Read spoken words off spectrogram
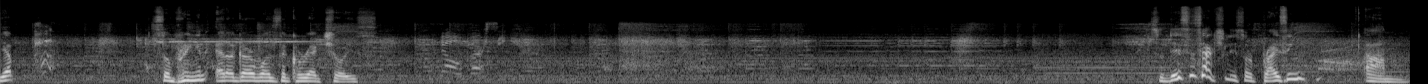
Yep. So bringing Edelgard was the correct choice. No mercy. So this is actually surprising. Um,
